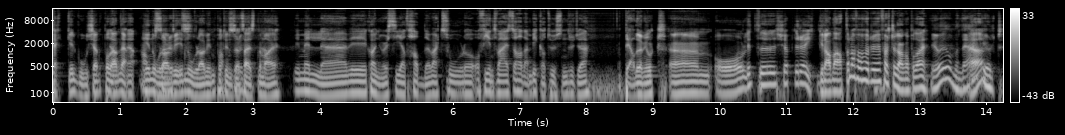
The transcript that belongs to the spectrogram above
sjekker godkjent på den, ja. Ja, I. Nordavind Nordav på Tynset 16. mai. Vi melder, vi kan vel si at hadde det vært sol og, og fint vær, så hadde de bikka 1000, tror du jeg. Det hadde de gjort. Um, og litt uh, kjøpt røykgranater da, for første gang oppå der. Jo, jo, men det er Ja. kult.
